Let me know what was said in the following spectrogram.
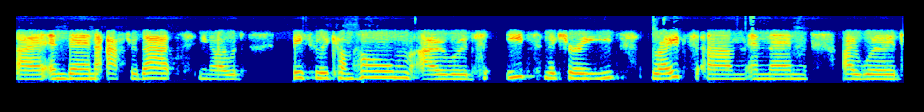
Uh, and then after that, you know, I would basically come home. I would eat, make sure I eat right, um, and then I would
